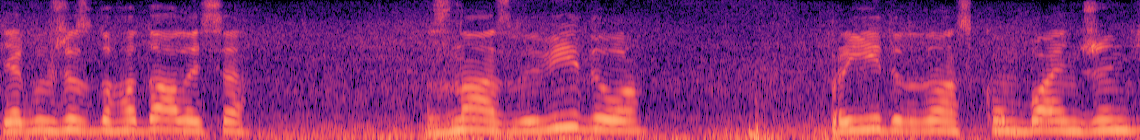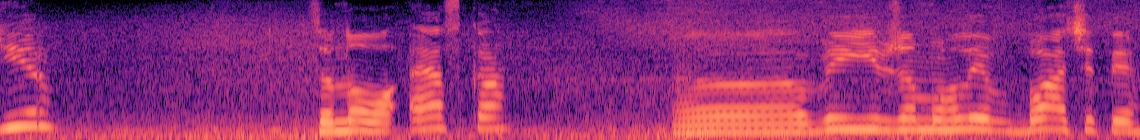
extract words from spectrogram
як ви вже здогадалися з назви відео, приїде до нас комбайн John Deere. Це нова еска. Е, ви її вже могли бачити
